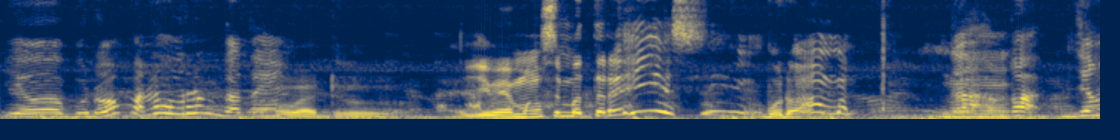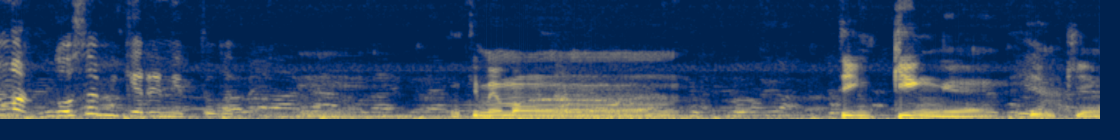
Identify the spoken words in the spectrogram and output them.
Ya bodo amat lah orang katanya. waduh ya memang sebenarnya iya sih bodoh amat Nggak, nggak, jangan, nggak usah mikirin itu katanya. Hmm, Berarti memang thinking ya, thinking,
